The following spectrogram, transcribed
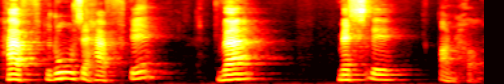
هفت روز هفته و مثل آنها.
